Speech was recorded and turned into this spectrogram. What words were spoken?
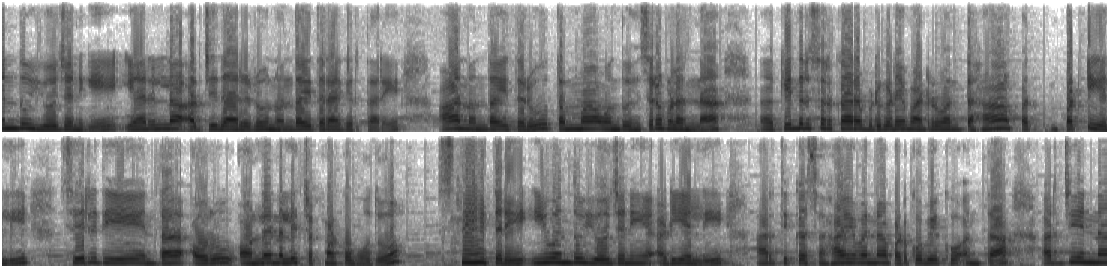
ಒಂದು ಯೋಜನೆಗೆ ಯಾರೆಲ್ಲ ಅರ್ಜಿದಾರರು ನೋಂದಾಯಿತರಾಗಿರ್ತಾರೆ, ಆ ನೋಂದಾಯಿತರು ತಮ್ಮ ಒಂದು ಹೆಸರುಗಳನ್ನು ಕೇಂದ್ರ ಸರ್ಕಾರ ಬಿಡುಗಡೆ ಮಾಡಿರುವಂತಹ ಪಟ್ಟಿಯಲ್ಲಿ ಸೇರಿದೆಯೇ ಅಂತ ಅವರು ಆನ್ಲೈನಲ್ಲಿ ಚೆಕ್ ಮಾಡ್ಕೋಬಹುದು. ಸ್ನೇಹಿತರೆ, ಈ ಒಂದು ಯೋಜನೆಯ ಅಡಿಯಲ್ಲಿ ಆರ್ಥಿಕ ಸಹಾಯವನ್ನು ಪಡ್ಕೋಬೇಕು ಅಂತ ಅರ್ಜಿಯನ್ನು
